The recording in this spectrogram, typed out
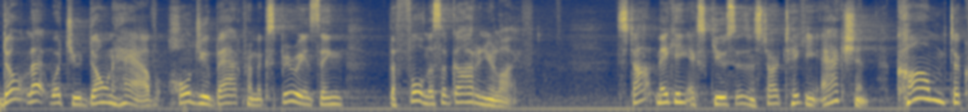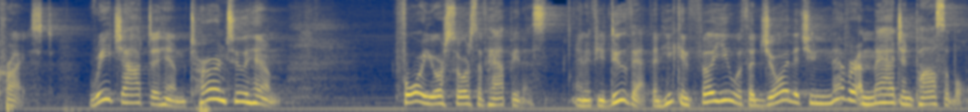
Don't let what you don't have hold you back from experiencing the fullness of God in your life. Stop making excuses and start taking action. Come to Christ. Reach out to Him. Turn to Him for your source of happiness. And if you do that, then He can fill you with a joy that you never imagined possible.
